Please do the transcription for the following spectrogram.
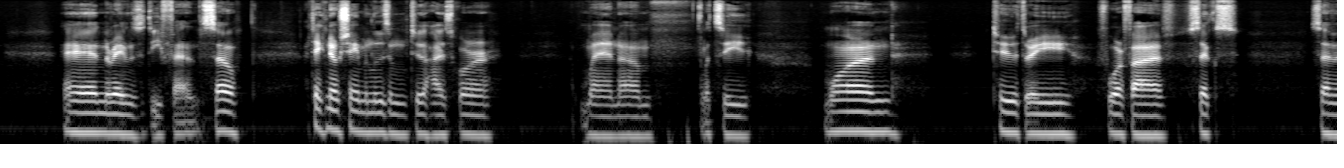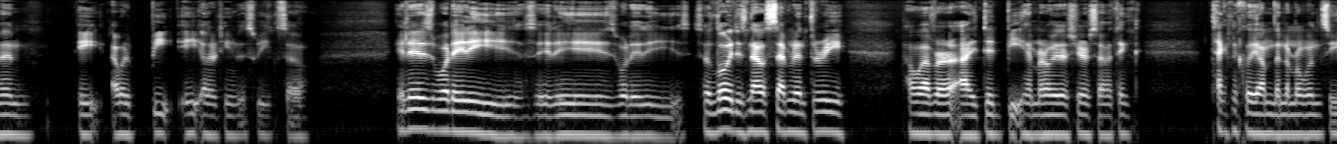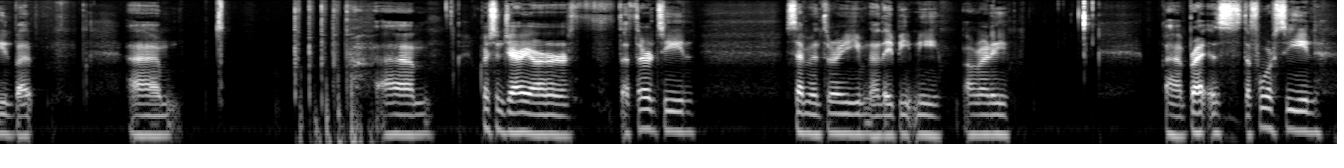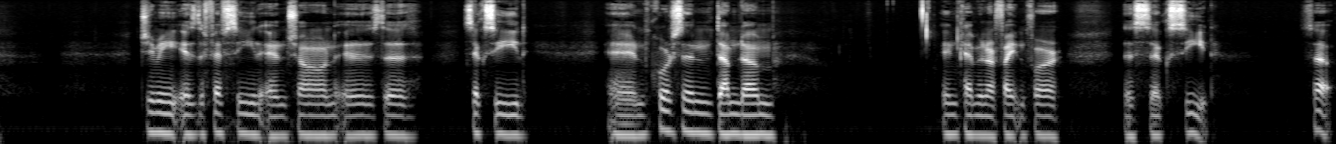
And the Ravens defense. So I take no shame in losing to the high scorer when um, let's see one two three four five six seven eight i would have beat eight other teams this week so it is what it is it is what it is so lloyd is now seven and three however i did beat him earlier this year so i think technically i'm the number one seed but um um, Chris and Jerry are the third seed, seven and three, even though they beat me already. Uh, Brett is the fourth seed. Jimmy is the fifth seed, and Sean is the sixth seed. And Corson, Dum Dum, and Kevin are fighting for the sixth seed. So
